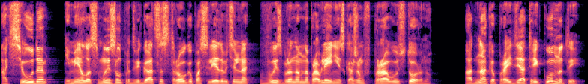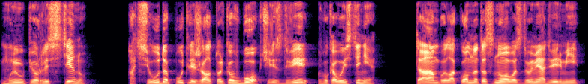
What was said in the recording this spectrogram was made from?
Отсюда имело смысл продвигаться строго последовательно в избранном направлении, скажем, в правую сторону. Однако, пройдя три комнаты, мы уперлись в стену. Отсюда путь лежал только в бок, через дверь в боковой стене. Там была комната снова с двумя дверьми.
